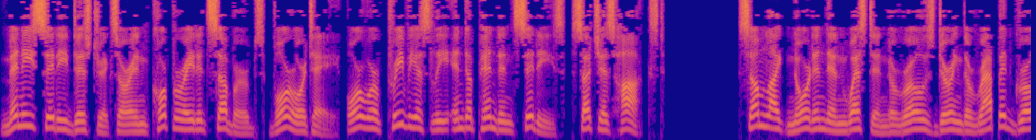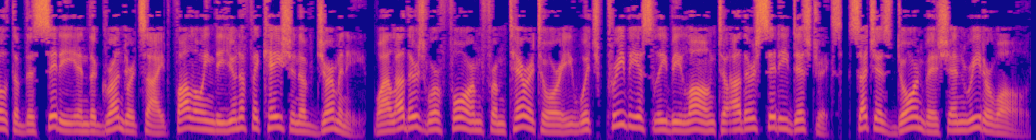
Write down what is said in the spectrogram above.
Many city districts are incorporated suburbs Vororte, or were previously independent cities, such as Höchst. Some like Nordend and Westend arose during the rapid growth of the city in the Gründerzeit following the unification of Germany, while others were formed from territory which previously belonged to other city districts, such as Dornbusch and Riederwald.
